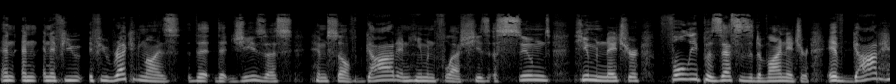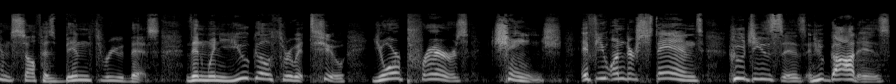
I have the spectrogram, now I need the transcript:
And, and, and if, you, if you recognize that, that Jesus himself, God in human flesh, he's assumed human nature, fully possesses a divine nature. If God himself has been through this, then when you go through it too, your prayers change. If you understand who Jesus is and who God is,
